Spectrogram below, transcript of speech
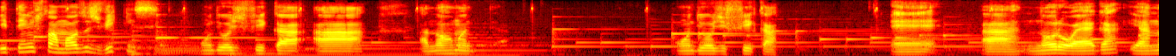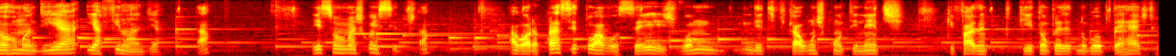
e tem os famosos vikings, onde hoje fica a, a Normandia, onde hoje fica é, a Noruega e a Normandia e a Finlândia, tá? Esses são os mais conhecidos, tá? Agora, para situar vocês, vamos identificar alguns continentes que fazem, que estão presentes no globo terrestre.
